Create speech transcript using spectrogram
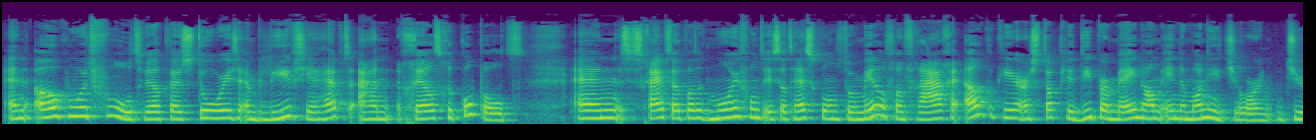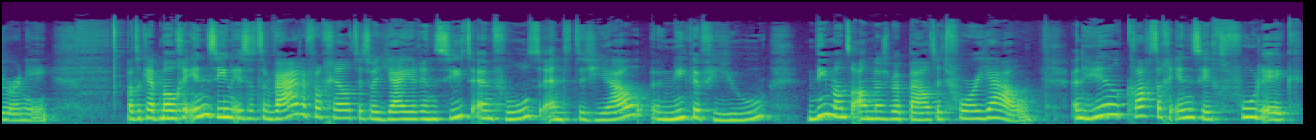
En ook hoe het voelt, welke stories en beliefs je hebt aan geld gekoppeld. En ze schrijft ook wat ik mooi vond, is dat Heskons door middel van vragen elke keer een stapje dieper meenam in de money journey. Wat ik heb mogen inzien is dat de waarde van geld is wat jij erin ziet en voelt. En het is jouw unieke view. Niemand anders bepaalt het voor jou. Een heel krachtig inzicht voel ik.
